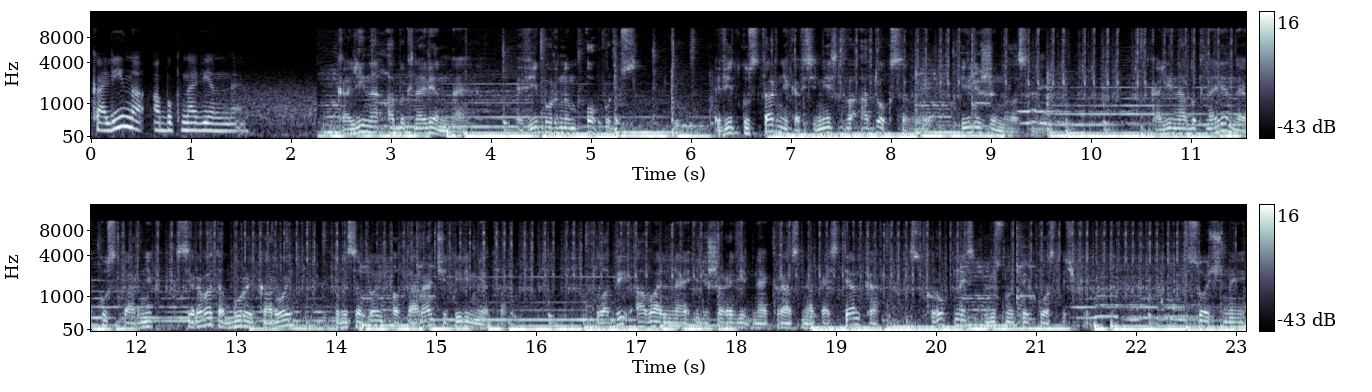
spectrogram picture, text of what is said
калина обыкновенная. Калина обыкновенная, вибурнум опулюс. Вид кустарников семейства адоксовые или жимолостные. Калина обыкновенная – кустарник серовато-бурой корой высотой 1,5-4 метра. Плоды – овальная или шаровидная красная костянка с крупной сплюснутой косточкой. Сочные,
